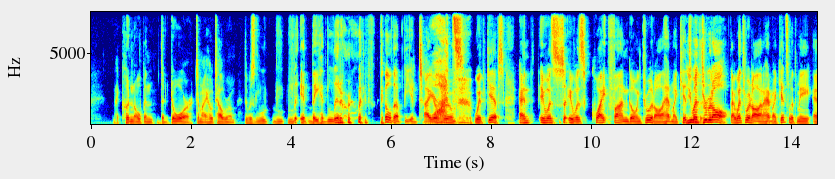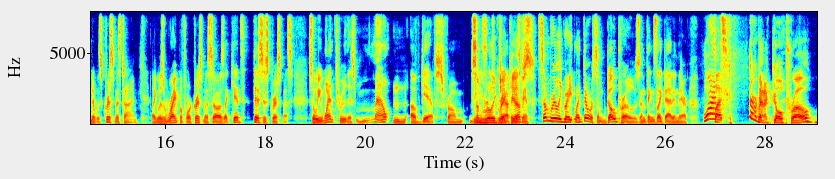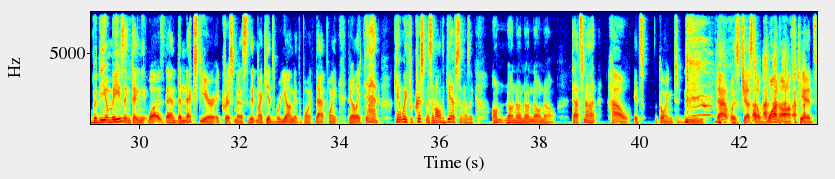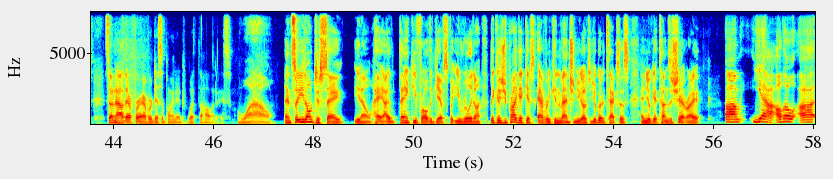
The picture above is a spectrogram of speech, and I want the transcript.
I couldn't open the door to my hotel room. There was l- l- it, they had literally filled up the entire What? room with gifts, and it was it was quite fun going through it all. I had my kids. You went through it all. I went through it all, and I had my kids with me, and it was Christmas time. Like it was right before Christmas, so I was like, "Kids, this is Christmas." So we went through this mountain of gifts from Some really great Japanese gifts? Some really great, like there were some GoPros and things like that in there. What? But Never got a GoPro. but the amazing thing was then the next year at Christmas, my kids were young at the point that point. They were like, "Dad, can't wait for Christmas and all the gifts." And I was like, "Oh no, no, no, no, no. That's not how it's going to be. that was just a one-off, kids." So now they're forever disappointed with the holidays. Wow. And so you don't just say, you know, hey, I thank you for all the gifts, but you really don't because you probably get gifts every convention you go to. You'll go to Texas and you'll get tons of shit, right? Um, yeah, although uh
